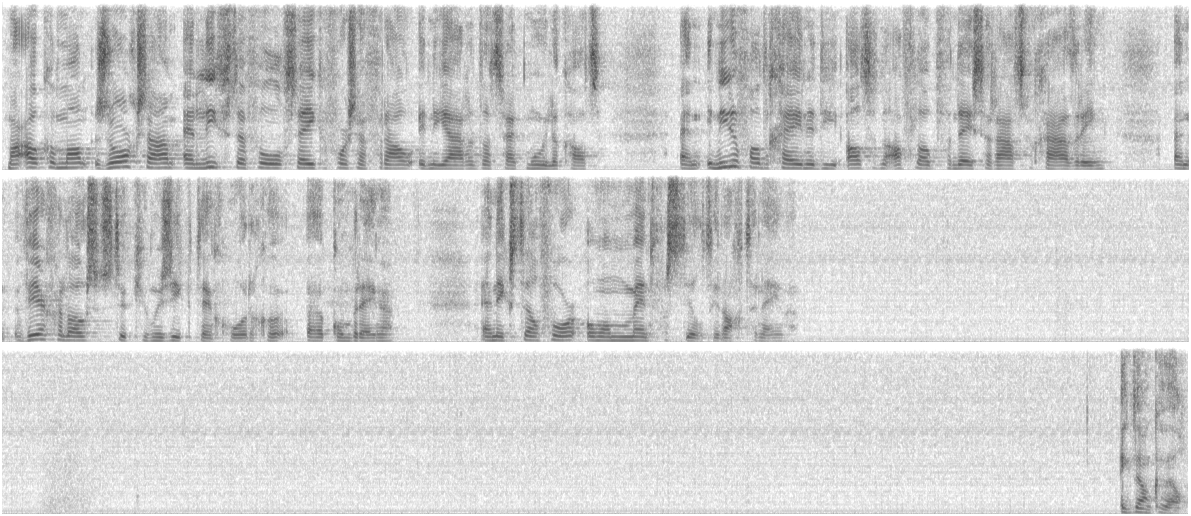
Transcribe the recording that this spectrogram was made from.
Maar ook een man zorgzaam en liefdevol, zeker voor zijn vrouw in de jaren dat zij het moeilijk had. En in ieder geval degene die altijd na afloop van deze raadsvergadering een weergeloos stukje muziek ten kon brengen. En ik stel voor om een moment van stilte in acht te nemen. Ik dank u wel.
